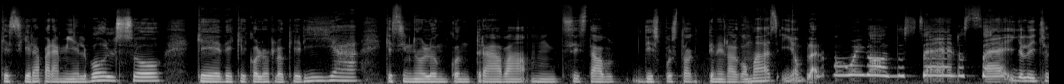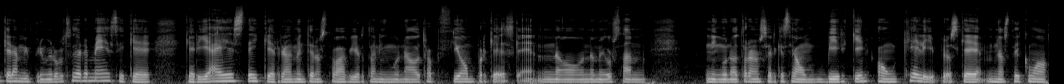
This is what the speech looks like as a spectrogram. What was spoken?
que si era para mí el bolso, que de qué color lo quería, que si no lo encontraba, mm, si estaba dispuesto a tener algo más. Y yo en plan, oh my god, no sé, no sé. Y yo le he dicho que era mi primer bolso de mes y que quería este y que realmente no estaba abierto a ninguna otra opción porque es que no, no me gustan ningún otro a no ser que sea un Birkin o un Kelly. Pero es que no estoy como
